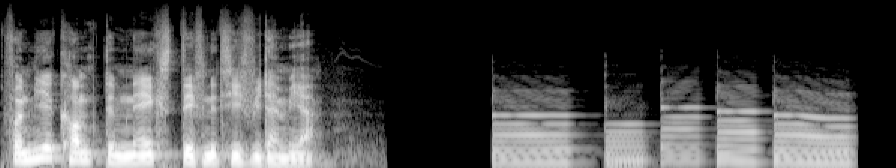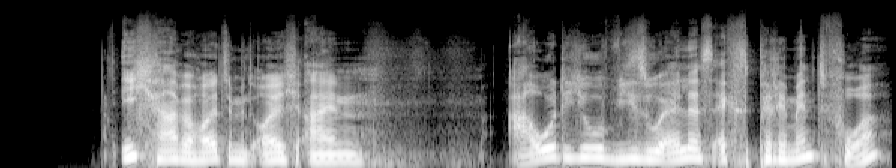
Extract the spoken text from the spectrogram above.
Von mir kommt demnächst definitiv wieder mehr. Ich habe heute mit euch ein audiovisuelles Experiment vor.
